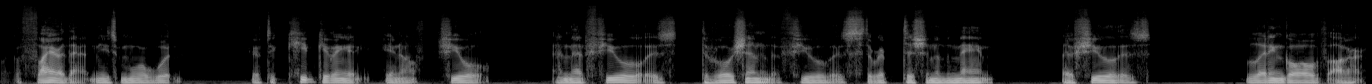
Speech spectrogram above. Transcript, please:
like a fire that needs more wood. You have to keep giving it, you know, fuel. And that fuel is devotion. The fuel is the repetition of the name. That fuel is letting go of our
